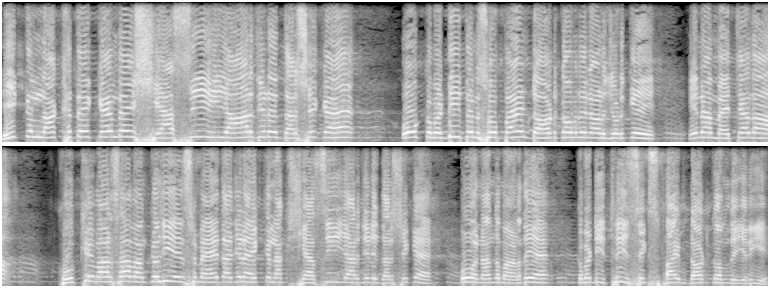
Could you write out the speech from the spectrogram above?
1 ਲੱਖ ਤੇ ਕਹਿੰਦੇ 86000 ਜਿਹੜੇ ਦਰਸ਼ਕ ਹੈ, ਉਹ ਕਬੱਡੀ 365.com ਦੇ ਨਾਲ ਜੁੜ ਕੇ ਇਹਨਾਂ ਮੈਚਾਂ ਦਾ ਖੋਖੇਵਾਲ ਸਾਹਿਬ, ਅੰਕਲ ਜੀ, ਇਸ ਮੈਚ ਦਾ ਜਿਹੜਾ 1 ਲੱਖ 86000 ਜਿਹੜੇ ਦਰਸ਼ਕ ਹੈ, ਉਹ ਆਨੰਦ ਮਾਣਦੇ ਆ ਕਬੱਡੀ 365.com ਦੇ ਜ਼ਰੀਏ।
